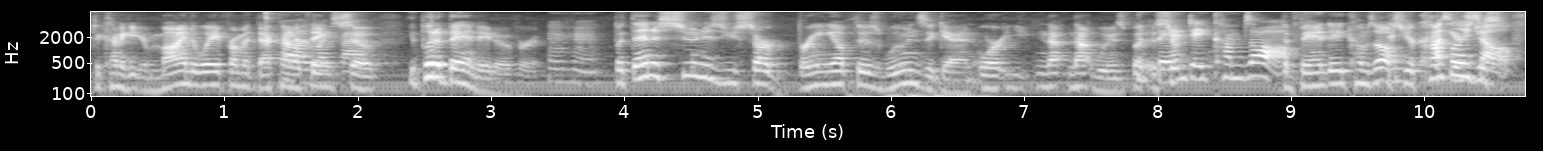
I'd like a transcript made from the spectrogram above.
to kind of get your mind away from it, that kind Oh, of thing. like so you put a band aid over it. Mm-hmm. But then as soon as you start bringing up those wounds again, or you- not not wounds, but The as band aid comes off. the band-aid comes off so you you're constantly just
